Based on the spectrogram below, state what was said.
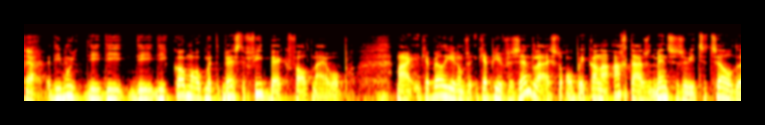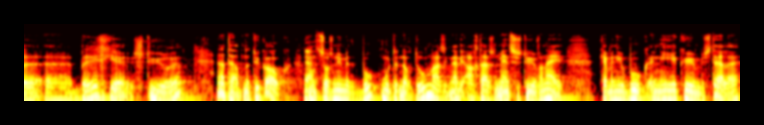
Ja, Die, moet, die, die, die, die komen ook met de beste feedback, valt mij op. Maar ik heb wel hier een, ik heb hier een verzendlijst erop. Ik kan naar 8000 mensen zoiets hetzelfde eh, berichtje sturen. En dat helpt natuurlijk ook. Ja. Want zoals nu met het boek moet het nog doen. Maar als ik naar die 8000 mensen stuur van... hé, hey, ik heb een nieuw boek en hier kun je hem bestellen.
